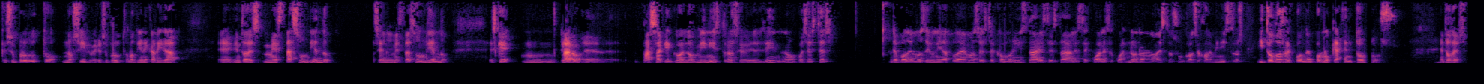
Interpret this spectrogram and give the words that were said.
que su producto no sirve, que su producto no tiene calidad. Eh, entonces, me estás hundiendo. O sea, me estás hundiendo. Es que, mm, claro, eh, pasa que con los ministros, sí, no, pues este es de Podemos, de Unidad Podemos, este es comunista, este es tal, este es cual, este es cual. No, no, no, esto es un consejo de ministros y todos responden por lo que hacen todos. Entonces,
